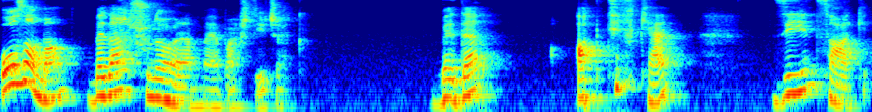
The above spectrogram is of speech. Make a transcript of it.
O zaman beden şunu öğrenmeye başlayacak. Beden aktifken zihin sakin.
